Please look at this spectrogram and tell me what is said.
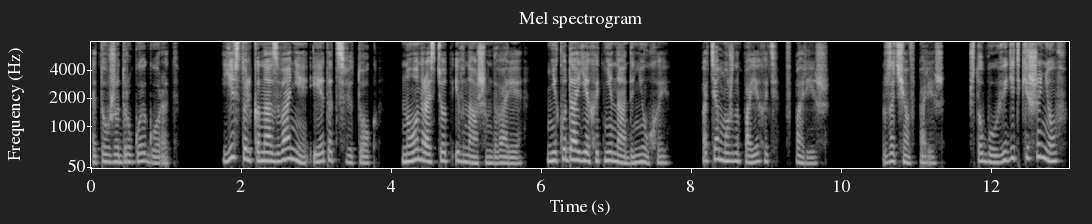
это уже другой город. Есть только название и этот цветок, но он растет и в нашем дворе. Никуда ехать не надо, нюхай. Хотя можно поехать в Париж. Зачем в Париж? Чтобы увидеть Кишинев.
